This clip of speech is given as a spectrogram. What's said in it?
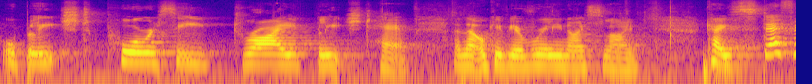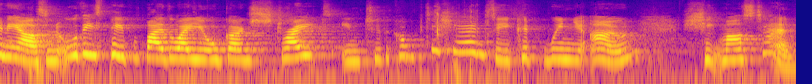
or bleached, porousy, dry, bleached hair. And that will give you a really nice line. Okay, Stephanie asked, and all these people, by the way, you're all going straight into the competition, so you could win your own sheet mask tan.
